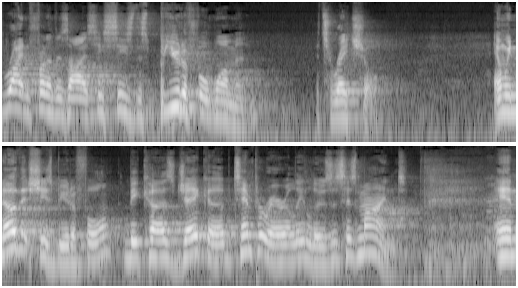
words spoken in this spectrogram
right in front of his eyes, he sees this beautiful woman. It's Rachel. And we know that she's beautiful because Jacob temporarily loses his mind. And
